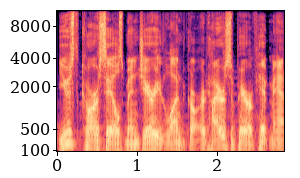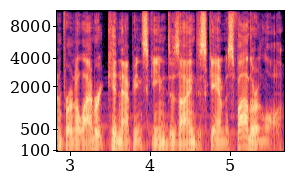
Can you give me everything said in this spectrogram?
Used car salesman Jerry Lundegaard hires a pair of hitmen for an elaborate kidnapping scheme designed to scam his father-in-law.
